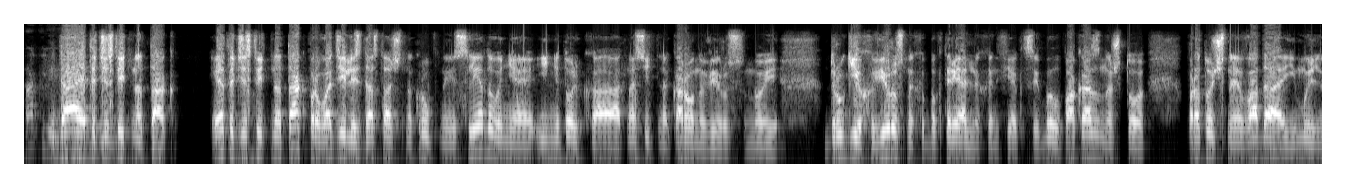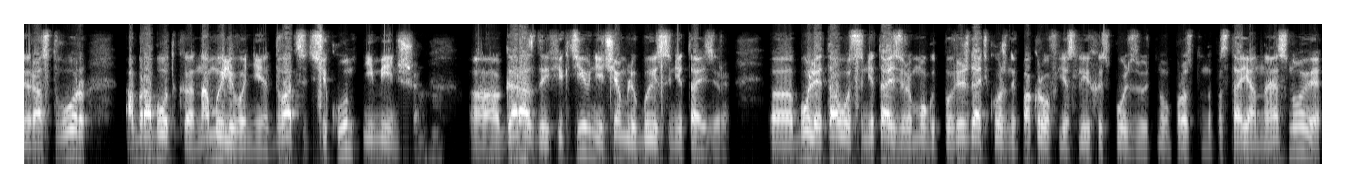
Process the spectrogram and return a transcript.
Так ли? Да, это действительно так. Это действительно так. Проводились достаточно крупные исследования, и не только относительно коронавируса, но и других вирусных и бактериальных инфекций. Было показано, что проточная вода и мыльный раствор, обработка, намыливание 20 секунд, не меньше, гораздо эффективнее, чем любые санитайзеры. А, более того, санитайзеры могут повреждать кожный покров, если их использовать ну, просто на постоянной основе,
